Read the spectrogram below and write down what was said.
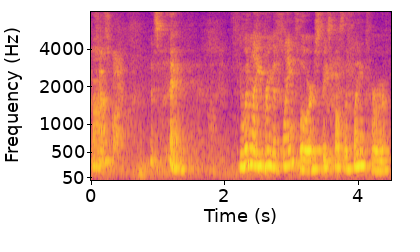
That's fine. It's fine. He wouldn't let you bring the flamethrower. Spaceballs the flamethrower.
